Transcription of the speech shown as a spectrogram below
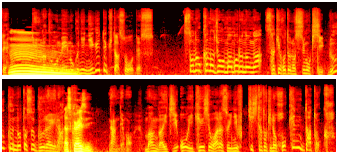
で留学を名目 Mmm. に逃げてきたそうですその彼女を守るのが先ほどの守護騎士ルーク・ノトス・グレイラ That's crazy. なんでも万が一王位継承争いに復帰した時の保険だとか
